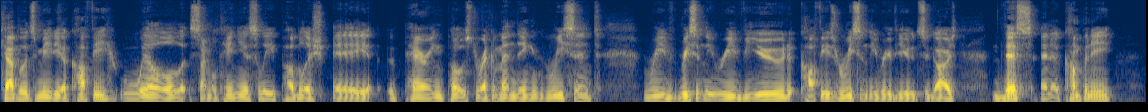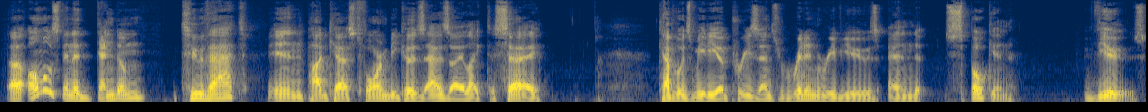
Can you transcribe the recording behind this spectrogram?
Kaplowitz Media Coffee will simultaneously publish a pairing post recommending recent re- recently reviewed coffees, recently reviewed cigars. This and accompany uh, almost an addendum to that in podcast form because as I like to say, Kaplowitz Media presents written reviews and spoken views.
